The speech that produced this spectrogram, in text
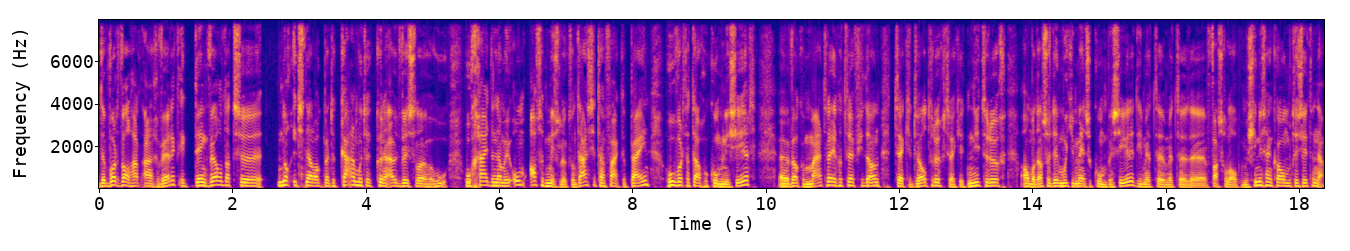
er wordt wel hard aan gewerkt. Ik denk wel dat ze nog iets sneller ook met elkaar moeten kunnen uitwisselen. Hoe, hoe ga je er nou mee om als het mislukt? Want daar zit dan vaak de pijn. Hoe wordt dat dan gecommuniceerd? Uh, welke maatregelen tref je dan? Trek je het wel terug? Trek je het niet terug? Allemaal dat soort dingen moet je mensen compenseren die met, uh, met uh, vastgelopen machines zijn komen te zitten. Nou,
